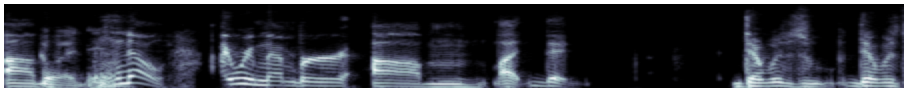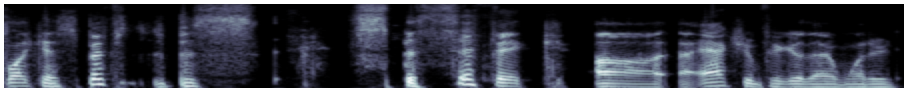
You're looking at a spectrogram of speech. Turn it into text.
Um, ahead, no, I remember um like that there was there was like a spec- specific uh action figure that I wanted,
